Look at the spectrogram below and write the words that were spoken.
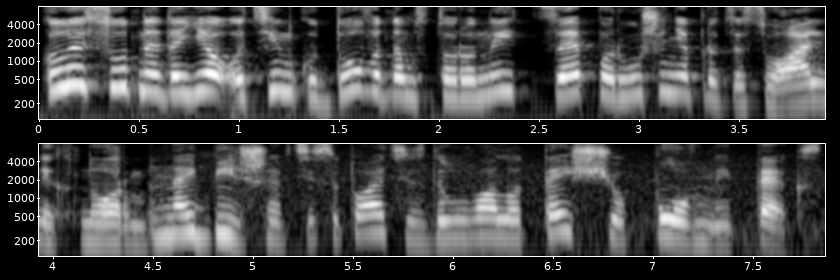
Коли суд не дає оцінку доводам сторони, це порушення процесуальних норм. Найбільше в цій ситуації здивувало те, що повний текст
